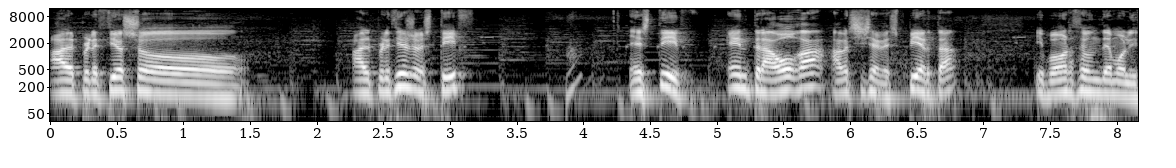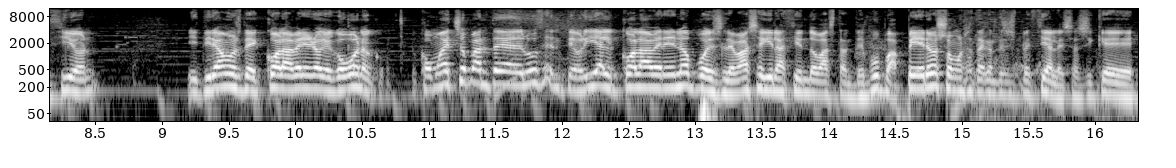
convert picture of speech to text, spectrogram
Al precioso... Al precioso Steve. Steve Entra Goga, a ver si se despierta Y podemos hacer un demolición Y tiramos de cola veneno, que bueno Como ha hecho pantalla de luz, en teoría el cola veneno Pues le va a seguir haciendo bastante pupa Pero somos atacantes especiales, así que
